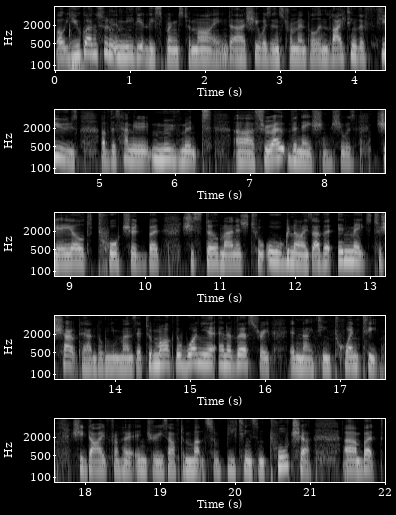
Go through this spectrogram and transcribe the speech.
Well, Yu Gwan-sun immediately springs to mind. Uh, she was instrumental in lighting the fuse of this Samil movement uh, throughout the nation. She was jailed, tortured, but she still managed to organize other inmates to shout Manse to mark the one year anniversary in 1920. She died from her injuries after months of beatings and torture. Um, but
